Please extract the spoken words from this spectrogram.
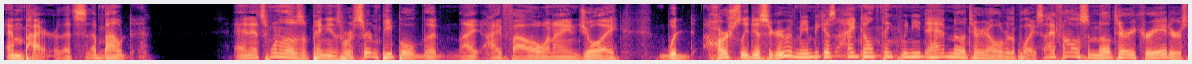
empire. That's about. And it's one of those opinions where certain people that I, I follow and I enjoy would harshly disagree with me because I don't think we need to have military all over the place. I follow some military creators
